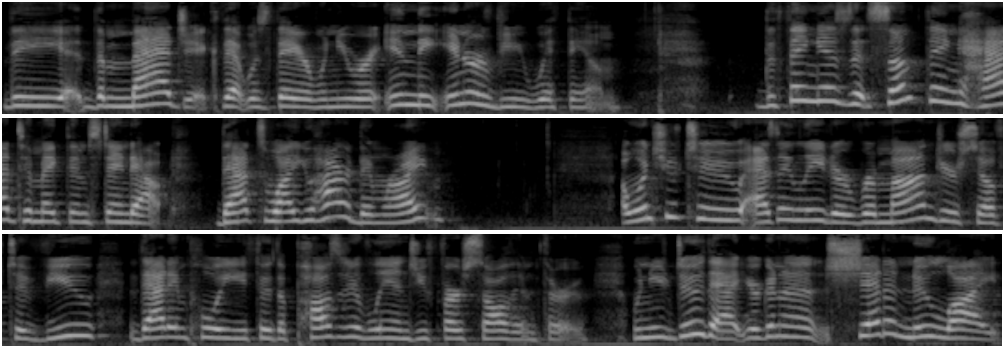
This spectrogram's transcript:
the the magic that was there when you were in the interview with them the thing is that something had to make them stand out. That's why you hired them, right? I want you to, as a leader, remind yourself to view that employee through the positive lens you first saw them through. When you do that, you're going to shed a new light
